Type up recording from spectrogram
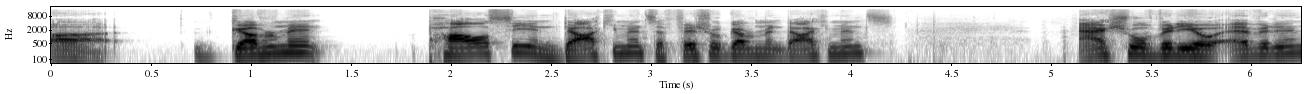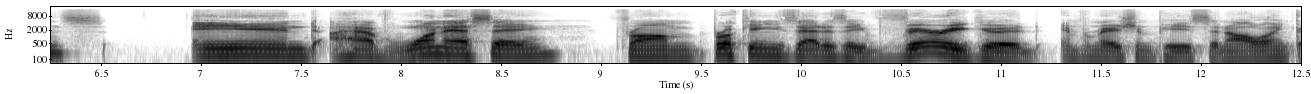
uh, government policy and documents, official government documents, actual video evidence, and I have one essay from Brookings that is a very good information piece, and I'll link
